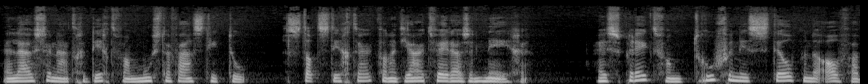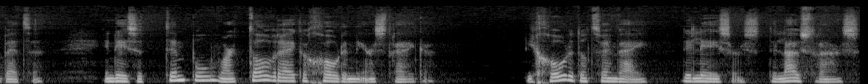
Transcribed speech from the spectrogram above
en luister naar het gedicht van Mustafa Stitou, stadsdichter van het jaar 2009. Hij spreekt van droefenis stelpende alfabetten in deze tempel waar talrijke goden neerstrijken. Die goden, dat zijn wij, de lezers, de luisteraars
